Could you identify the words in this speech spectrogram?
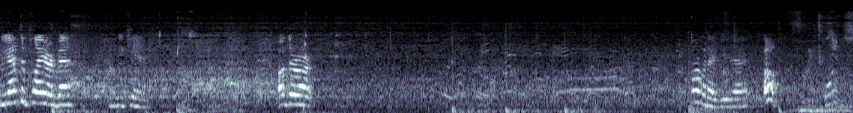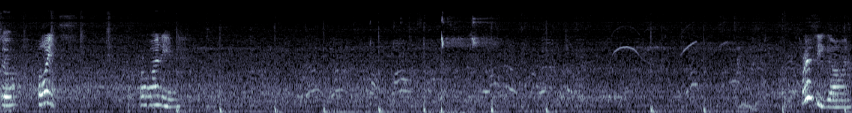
We have to play our best if we can. Oh, there are. Why would I do that? Oh, Points, so points. We're winning. Where's he going?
